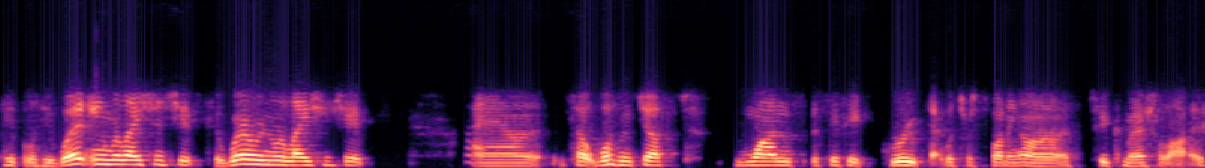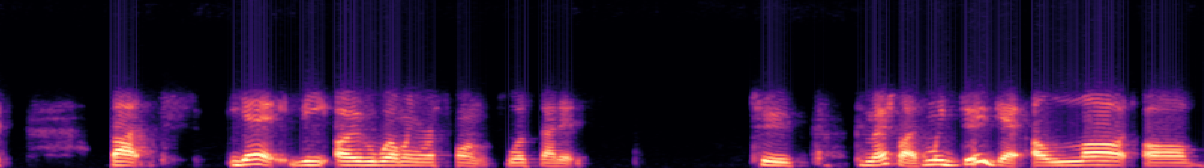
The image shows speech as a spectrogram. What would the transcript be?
people who weren't in relationships, who were in relationships. Uh, so it wasn't just one specific group that was responding on it's too commercialized. But yeah, the overwhelming response was that it's too commercialized. And we do get a lot of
